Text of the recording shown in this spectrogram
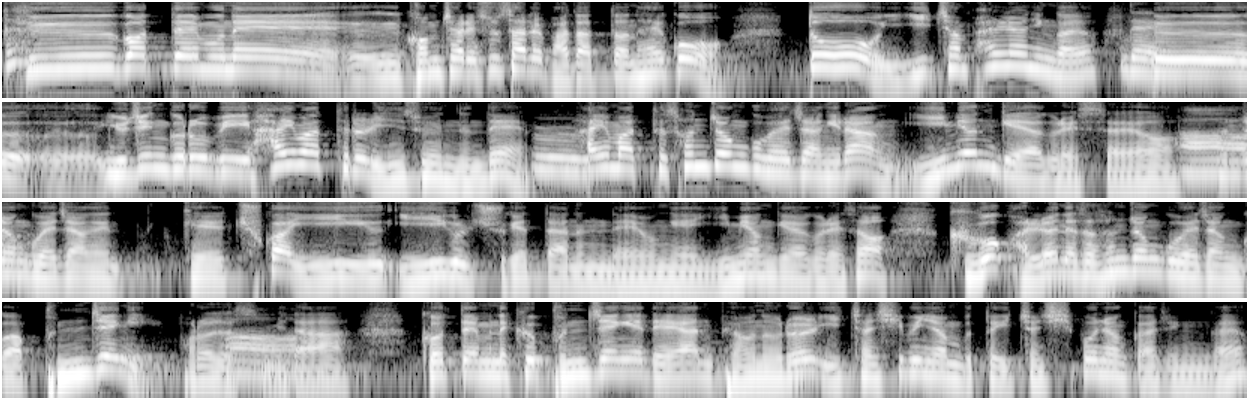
그것 때문에 검찰의 수사를 받았던 해고 또 2008년인가요? 네. 그 유진그룹이 하이마트를 인수했는데 음. 하이마트 선정구 회장이랑 이면 계약을 했어요. 아. 선정구 회장에게 추가 이익, 이익을 주겠다는 내용의 이면 계약을 해서 그거 관련해서 선정구 회장과 분쟁이 벌어졌습니다. 그것 때문에 그 분쟁에 대한 변호 를 2012년부터 2015년까지인가요?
